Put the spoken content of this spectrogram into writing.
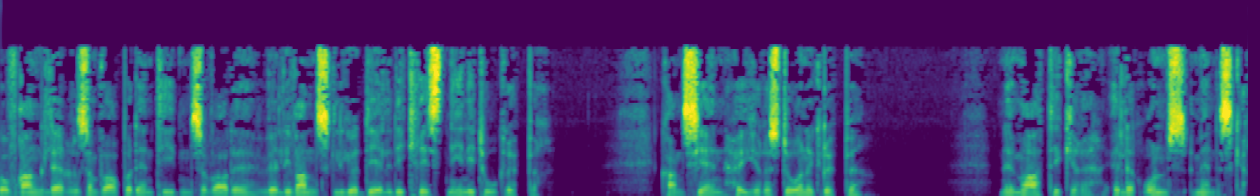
og vranglærere som var på den tiden, så var det veldig vanskelig å dele de kristne inn i to grupper. Kanskje en høyerestående gruppe, pneumatikere eller åndsmennesker.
